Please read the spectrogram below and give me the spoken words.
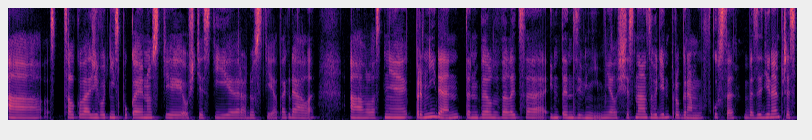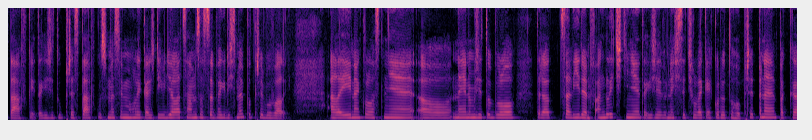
a celkové životní spokojenosti, o štěstí, radosti a tak dále. A vlastně první den, ten byl velice intenzivní. Měl 16 hodin programu v kuse, bez jediné přestávky, takže tu přestávku jsme si mohli každý udělat sám za sebe, když jsme potřebovali ale jinak vlastně uh, nejenom, že to bylo teda celý den v angličtině, takže než se člověk jako do toho přepne, pak uh,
